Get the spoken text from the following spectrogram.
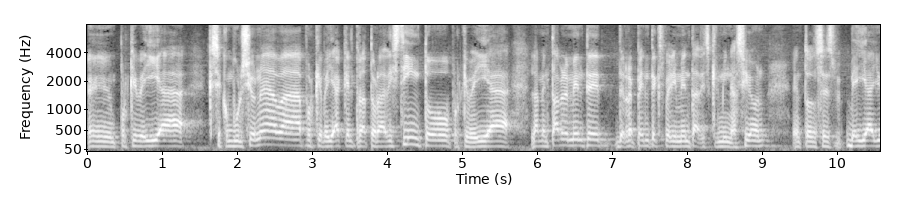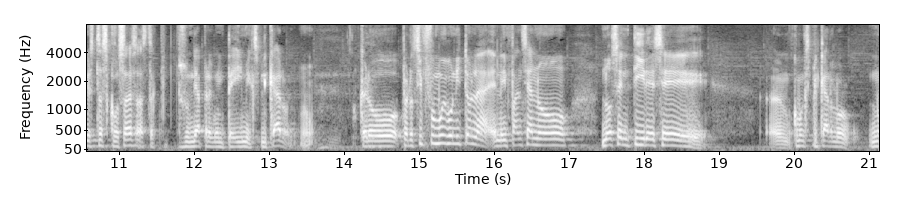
eh, porque veía que se convulsionaba, porque veía que el trato era distinto, porque veía, lamentablemente, de repente experimenta discriminación. Entonces veía yo estas cosas hasta que pues, un día pregunté y me explicaron, ¿no? Pero, pero sí fue muy bonito en la, en la infancia no, no sentir ese. eh, ¿Cómo explicarlo? No,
